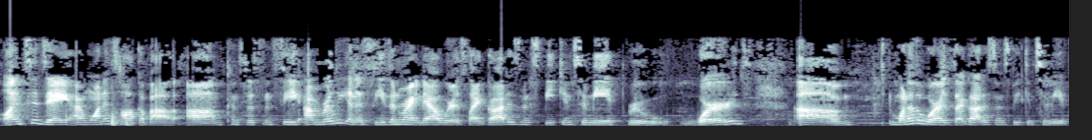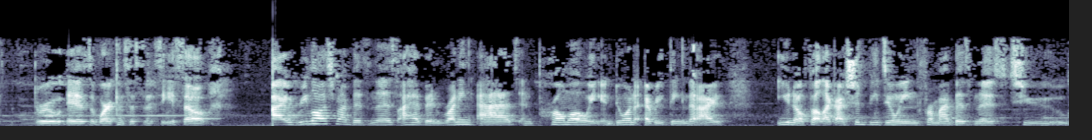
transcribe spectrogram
on today, I want to talk about um, consistency. I'm really in a season right now where it's like God has been speaking to me through words. Um, one of the words that God has been speaking to me through is the word consistency. So, I relaunched my business. I had been running ads and promoting and doing everything that I you know, felt like I should be doing for my business to,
